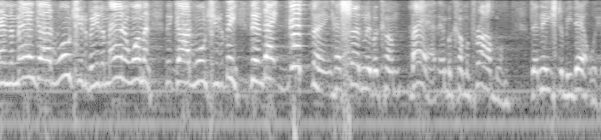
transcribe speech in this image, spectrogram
and the man God wants you to be, the man or woman that God wants you to be, then that good thing has suddenly become bad and become a problem that needs to be dealt with.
